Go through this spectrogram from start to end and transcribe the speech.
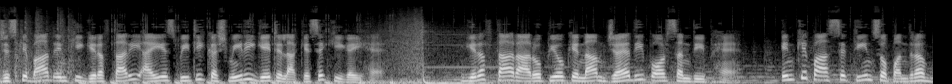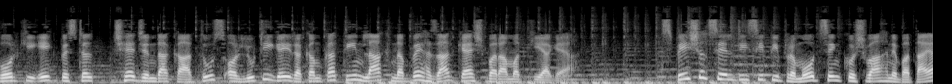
जिसके बाद इनकी गिरफ्तारी आईएसबीटी कश्मीरी गेट इलाके से की गई है गिरफ़्तार आरोपियों के नाम जयदीप और संदीप हैं। इनके पास से 315 बोर की एक पिस्टल, छह ज़िंदा कारतूस और लूटी गई रकम का तीन लाख नब्बे हज़ार कैश बरामद किया गया। Special cell DCP Pramod Singh Kushwaha ने बताया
